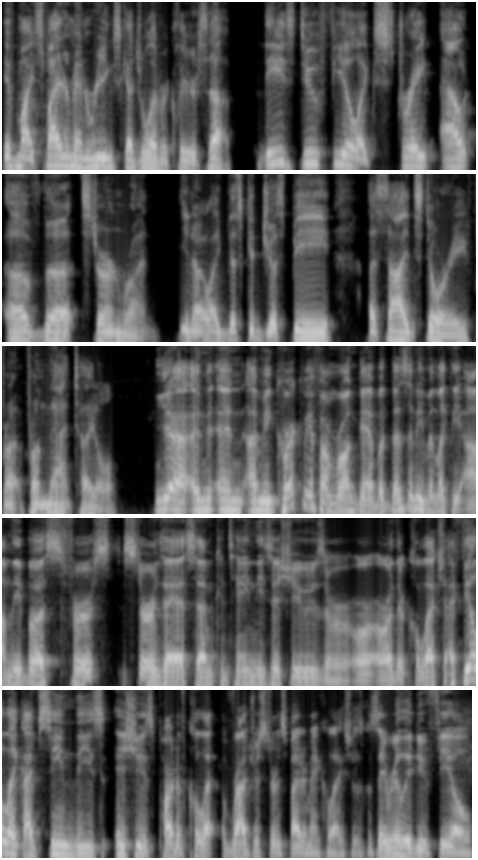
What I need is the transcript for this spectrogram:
if my Spider-Man reading schedule ever clears up, these do feel like straight out of the Stern run. You know, like this could just be a side story from from that title. Yeah, and and I mean, correct me if I'm wrong, Dan, but doesn't even like the omnibus for Stern's ASM contain these issues, or or, or are there collection? I feel like I've seen these issues part of, Roger Stern's Spider-Man collections because they really do feel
